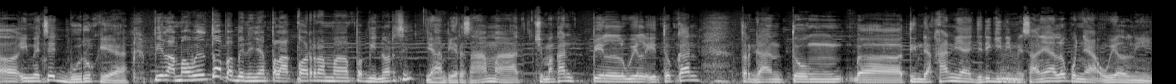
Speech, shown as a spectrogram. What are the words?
eh, image-nya buruk ya. Pil sama Will tuh apa bedanya pelakor sama pebinor sih? Ya hampir sama. Cuma kan pill will itu kan tergantung eh, tindakannya. Jadi gini, misalnya lo punya will nih.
